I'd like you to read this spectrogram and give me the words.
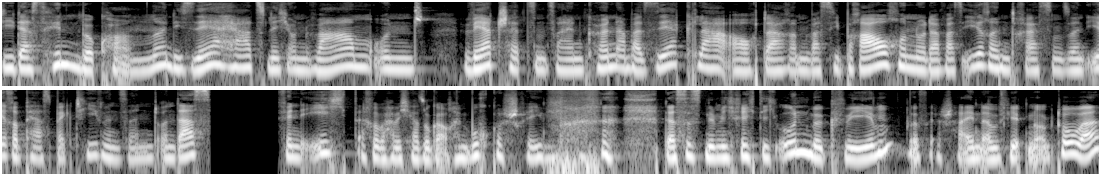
die das hinbekommen, ne? die sehr herzlich und warm und wertschätzend sein können, aber sehr klar auch darin, was sie brauchen oder was ihre Interessen sind, ihre Perspektiven sind. Und das finde ich, darüber habe ich ja sogar auch ein Buch geschrieben, das ist nämlich richtig unbequem, das erscheint am 4. Oktober.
